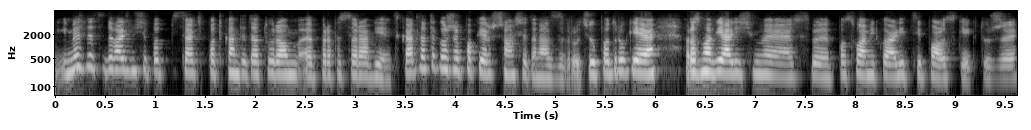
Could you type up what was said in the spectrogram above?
I my zdecydowaliśmy się podpisać pod kandydaturą e, profesora Więcka, dlatego że po pierwsze on się do nas zwrócił, po drugie rozmawialiśmy z posłami Koalicji Polskiej, którzy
